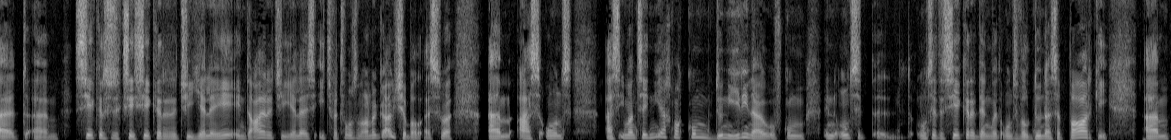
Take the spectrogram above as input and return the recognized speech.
uh ehm um, seker soos ek sê sekere rituele hê en daai rituele is iets wat vir ons non-negotiable is. So ehm um, as ons as iemand sê nee, maar kom doen hierdie nou of kom en ons het uh, ons het 'n sekere ding wat ons wil doen as 'n paartjie. Ehm um,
